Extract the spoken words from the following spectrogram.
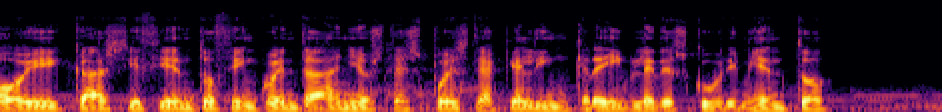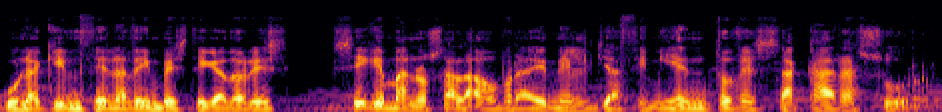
Hoy, casi 150 años después de aquel increíble descubrimiento, una quincena de investigadores sigue manos a la obra en el yacimiento de Saqqara Sur.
